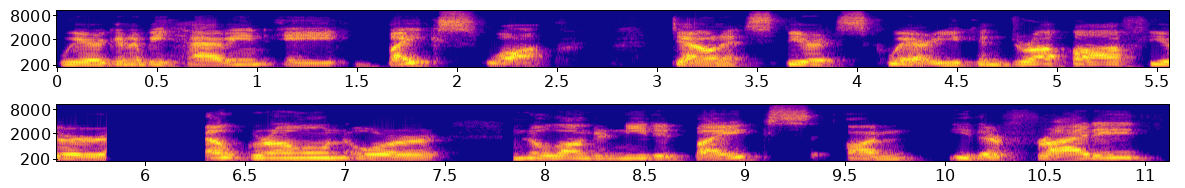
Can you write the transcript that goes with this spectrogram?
we are going to be having a bike swap down at Spirit Square. You can drop off your outgrown or no longer needed bikes on either Friday,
